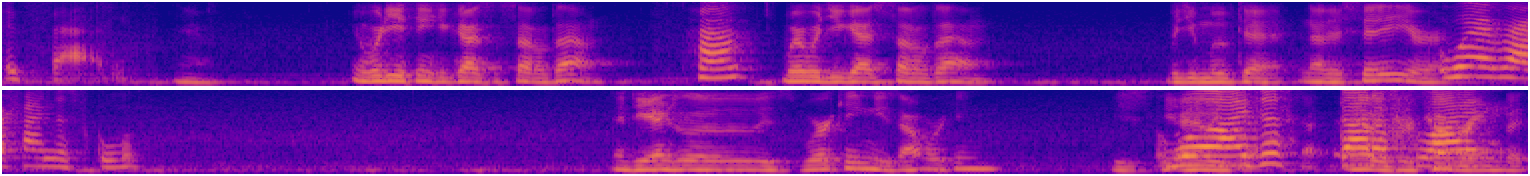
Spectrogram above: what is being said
It's sad. And where do you think you guys will settle down? Huh? Where would you guys settle down? Would you move to another city, or Wherever I find a school. and D'Angelo is working? He's not working. He's, know Well, he's- I just know got a flyer.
